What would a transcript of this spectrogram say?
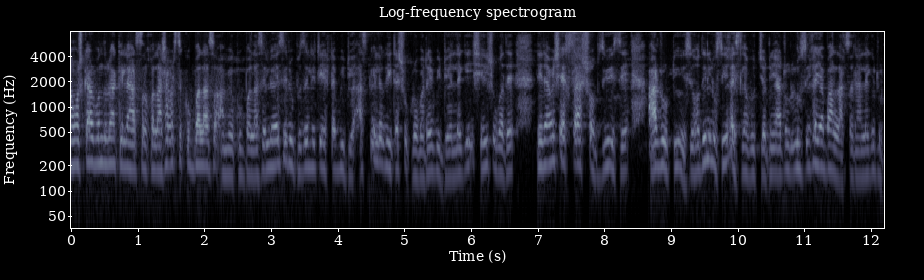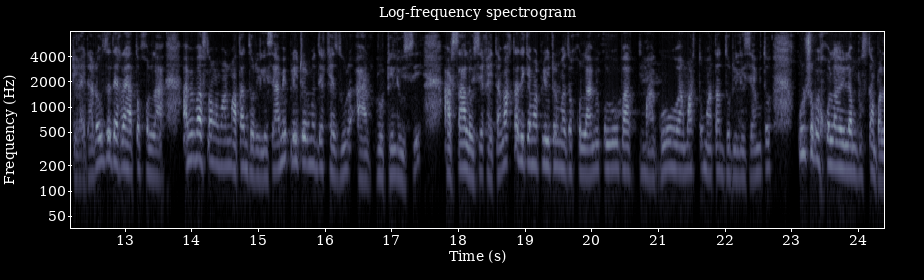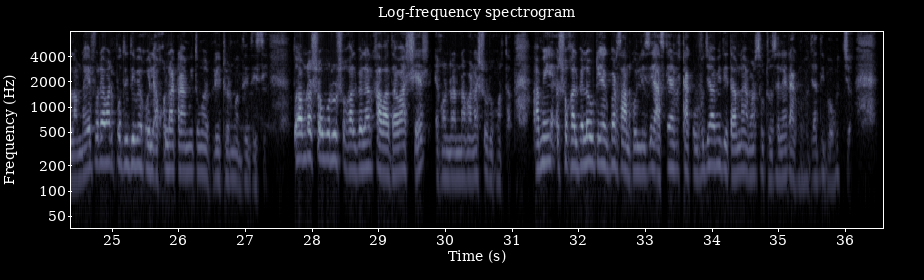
নমস্কার বন্ধুরা, কিলা আছো? কল আশা করছি খুব ভালো আছো। আমিও খুব ভালো আছি। লয়ে আসি রিপ্রেজেন্টেটিভ একটা ভিডিও আজকে লোক এটা শুক্রবারের ভিডিও লাগি সেই সুবাদে নিরামিষ এক্সট্রা সবজি হয়েছে আর রুটি হয়েছে ওদিন লুচি খাইছিলাম বুঝছ আর লুচি খাইয়া ভালো লাগছে না, লাগে রুটি খাই। আর যে দেখলা এত খোলা। আমি ভাবলাম আমার মাথা ধরি লিছে। আমি প্লেটের মধ্যে খেজুর আর রুটি লইছি আর চাল হয়েছে খাইতাম একটা দিকে আমার প্লেটের মধ্যে খোলা? আমি কইব বা মাগো আমার তো মাথা ধরি লিছে। আমি তো কোন সময় খোলা হইলাম বুঝতাম পারলাম না। এরপরে আমার প্রতিদিনে কইলা খোলাটা আমি তোমার প্লেটের মধ্যে দিছি। তো আমরা সবরও সকালবেলার খাওয়া দাওয়া শেষ। এখন রান্না বান্না শুরু করতাম। আমি সকালবেলা উঠে একবার স্নান করলিছি আজকে আর ঠাকুর পূজা আমি দিতাম না, আমার ছোটো ছেলে ঠাকুর পূজা দিব, বুঝছ?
